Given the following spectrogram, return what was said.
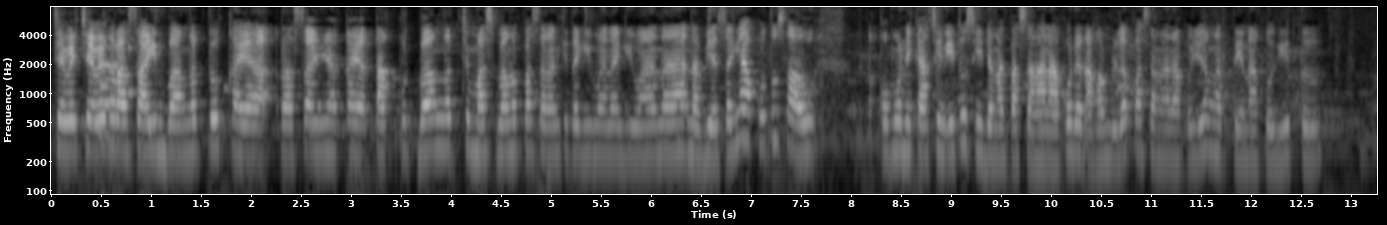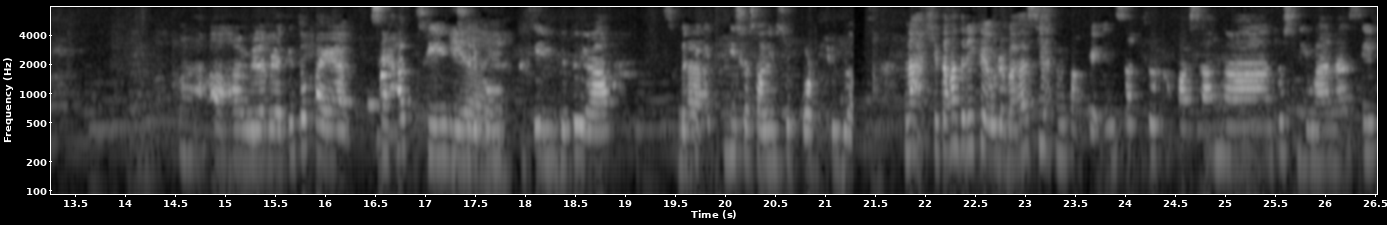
cewek-cewek ngerasain banget tuh kayak rasanya kayak takut banget cemas banget pasangan kita gimana gimana. Nah biasanya aku tuh selalu komunikasiin itu sih dengan pasangan aku dan alhamdulillah pasangan aku juga ngertiin aku gitu. Ah, Alhamdulillah berarti itu kayak sehat sih bisa Iya, dikomunikasiin gitu ya. Berarti itu bisa saling support juga. Nah kita kan tadi kayak udah bahas ya tentang kayak insecure ke pasangan, terus gimana sih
